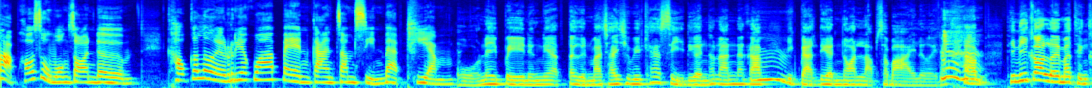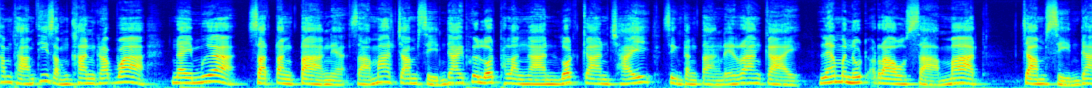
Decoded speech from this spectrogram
กลับเข้าสู่วงจรเดิม เขาก็เลยเรียกว่าเป็นการจำศีลแบบเทียมโอ้โหในปีหนึ่งเนี่ยตื่นมาใช้ชีวิตแค่ 4 เดือนเท่านั้นนะครับอืมอีก 8 เดือนนอนหลับสบายเลยนะครับ ทีนี้ก็เลยมาถึงคำถามที่สำคัญครับว่า ในเมื่อสัตว์ต่างๆเนี่ยสามารถจำศีลได้เพื่อลดพลังงาน ลดการใช้สิ่งต่างๆ ในร่างกายและมนุษย์เราสามารถจำศีลได้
